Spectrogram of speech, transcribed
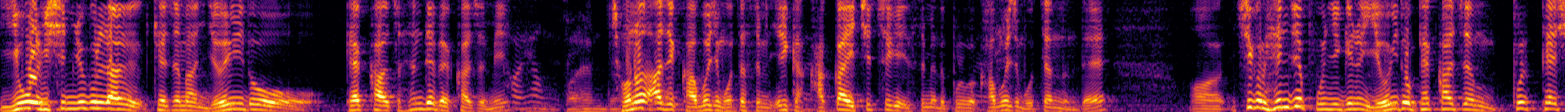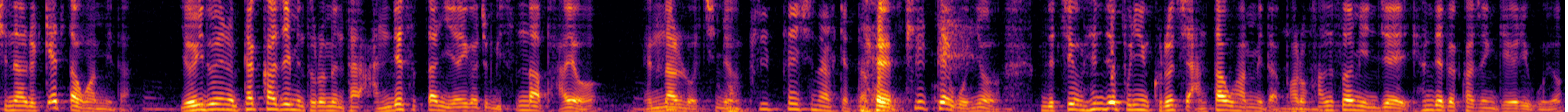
2월 26일 날 개점한 여의도 백화점 현대백화점이 더현. 현재. 저는 아직 가보지 못했습니다. 이렇게 가까이 지척에 있음에도 불구하고 가보지 못했는데 어, 지금 현재 분위기는 여의도 백화점 불패 신화를 깼다고 합니다. 여의도에는 백화점이 들어오면 다 안 됐었다는 이야기가 좀 있었나 봐요. 옛날로 치면. 그럼 필패신할 겠다. 네, 필패군요. 근데 지금 현재 분위기는 그렇지 않다고 합니다. 바로 한섬이 이제 현대백화점 계열이고요.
